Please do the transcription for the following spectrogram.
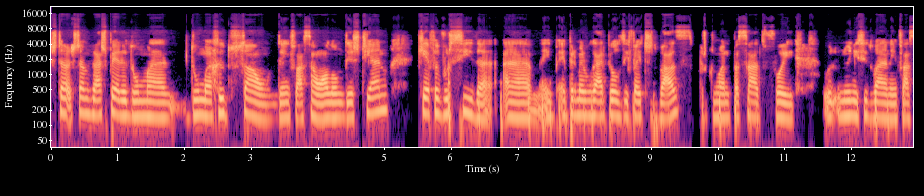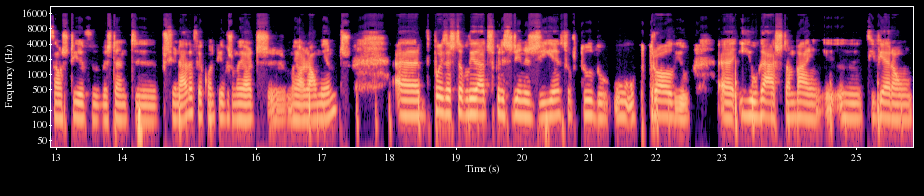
Está, estamos à espera de uma, de uma redução da inflação ao longo deste ano que é favorecida um, em, em, primeiro lugar pelos efeitos de base, porque no ano passado foi, no início do ano a inflação esteve bastante pressionada, foi quando teve os maiores, maiores aumentos. Uh, depois a estabilidade dos preços de energia, sobretudo o, o petróleo uh, e o gás também uh, tiveram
